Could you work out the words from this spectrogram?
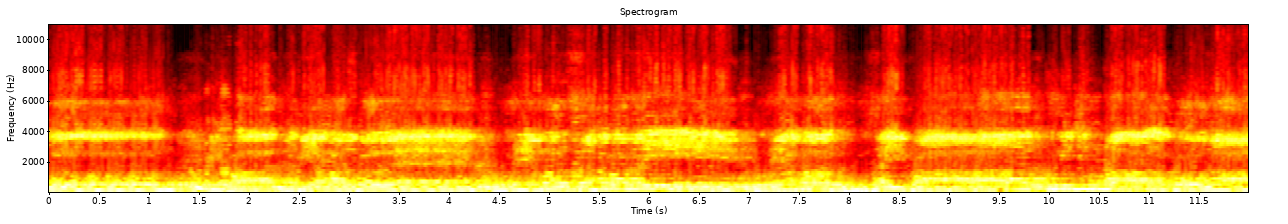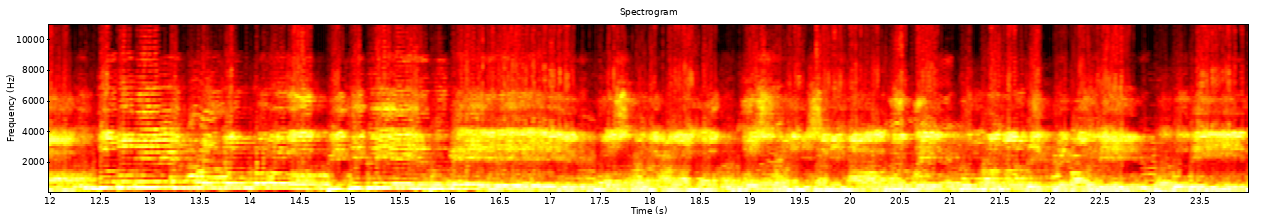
বলুন, এবার নবী আমার বললেন ওরে আমার সাহাবারা ওরে আমার হুসাইফা তুমি চিন্তা করো না, যতদিন পর্যন্ত পৃথিবীর বুকে ঘোষখানা আলামত ঘোষখানা নিশানি না ঘটবে তোমরা না দেখতে পারবে, ততদিন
